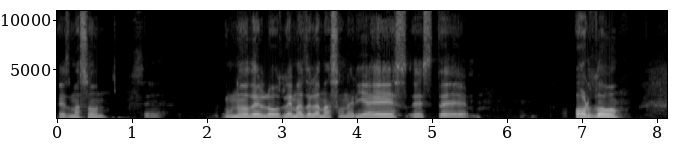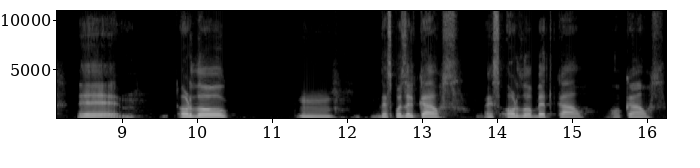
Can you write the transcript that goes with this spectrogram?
es, masón. Uno de los lemas de la masonería es este Ordo, eh, Ordo mm, después del caos. Es Ordo bet caos o caos.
